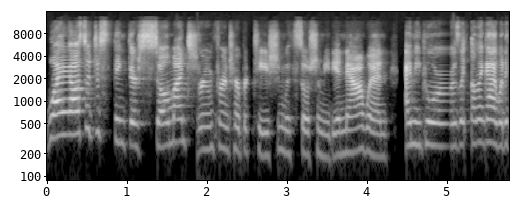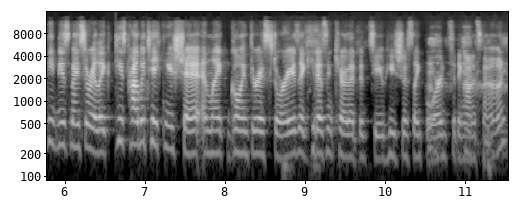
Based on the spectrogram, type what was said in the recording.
well, I also just think there's so much room for interpretation with social media now. When I mean, people were like, "Oh my god, what if he views my story?" Like he's probably taking a shit and like going through his stories. Like he doesn't care that it's you. He's just like bored sitting on his phone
